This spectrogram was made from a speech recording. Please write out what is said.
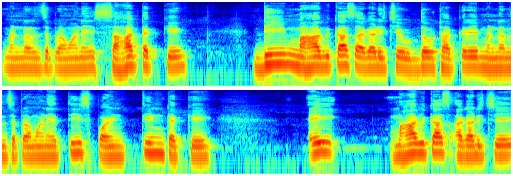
म्हणणाऱ्यांचं प्रमाण आहे सहा टक्के. डी महाविकास आघाडीचे उद्धव ठाकरे म्हणणाऱ्यांचं प्रमाण आहे तीस पॉईंट तीन टक्के. ए महाविकास आघाडीचे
